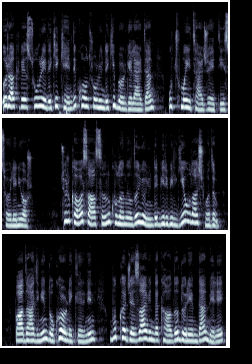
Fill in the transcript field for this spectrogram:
Irak ve Suriye'deki kendi kontrolündeki bölgelerden uçmayı tercih ettiği söyleniyor. Türk hava sahasının kullanıldığı yönünde bir bilgiye ulaşmadım. Bağdadi'nin doku örneklerinin Buka cezaevinde kaldığı dönemden beri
